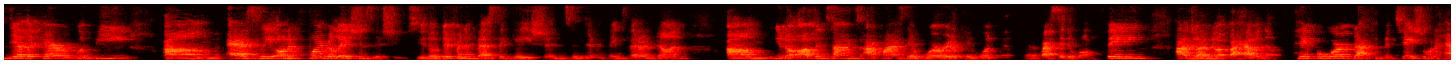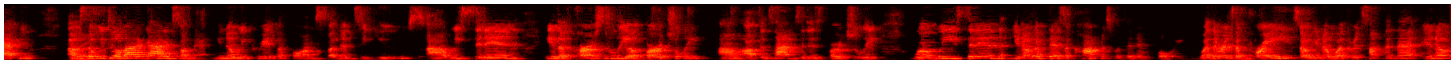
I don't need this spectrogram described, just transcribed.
the other carrot would be um, as we on employee relations issues, you know, different investigations and different things that are done. Um, you know, oftentimes our clients they're worried. Okay, what what if I say the wrong thing? How do I know if I have enough paperwork, documentation, what have you? Um, right. So we do a lot of guidance on that. You know, we create the forms for them to use. Uh, we sit in either personally or virtually. Um, oftentimes it is virtually where we sit in. You know, if there's a conference with an employee, whether it's a praise or you know whether it's something that you know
